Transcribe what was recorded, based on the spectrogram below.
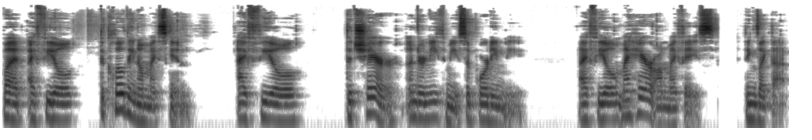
but I feel the clothing on my skin. I feel the chair underneath me supporting me. I feel my hair on my face. Things like that.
